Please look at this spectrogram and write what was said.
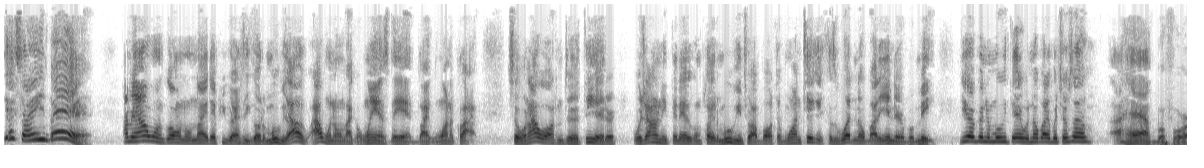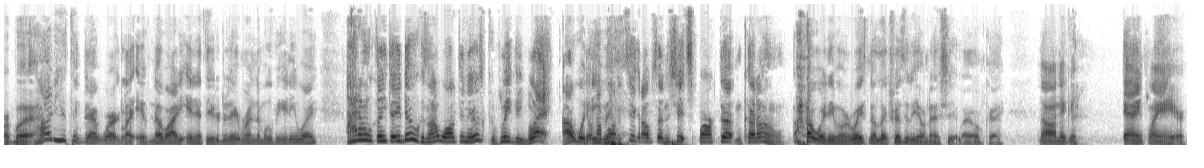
This ain't bad. I mean, I don't want to go on no night that people actually go to movies. I, I went on like a Wednesday at like one o'clock. So when I walked into the theater, which I don't even think they going to play the movie until I bought the one ticket because there wasn't nobody in there but me. You ever been to a movie theater with nobody but yourself? I have before, but how do you think that worked? Like, if nobody in the theater, do they run the movie anyway? I don't think they do because I walked in there, it was completely black. I wouldn't I even. bought a ticket, all of a sudden shit sparked up and cut on. I wouldn't even waste no electricity on that shit. Like, okay. Nah, nigga. It ain't playing here.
